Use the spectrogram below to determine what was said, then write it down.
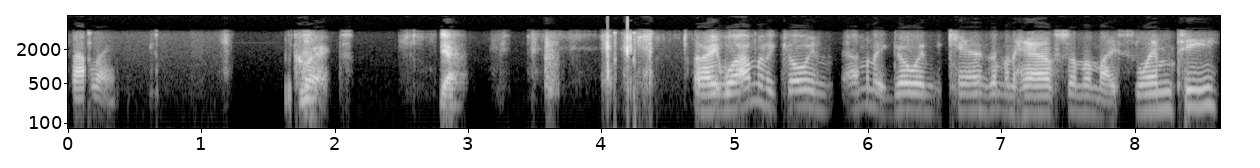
selling. Correct. Yeah. All right. Well, I'm going to go in. I'm going to go into cans. I'm going to have some of my slim tea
